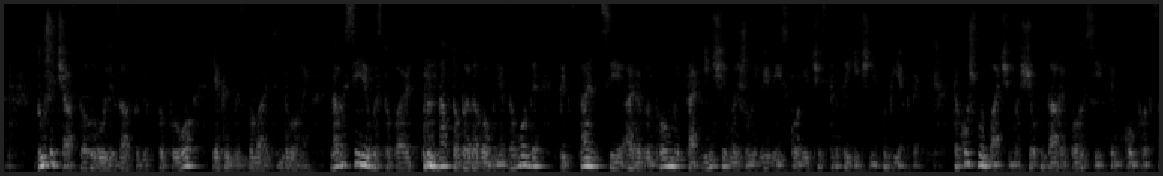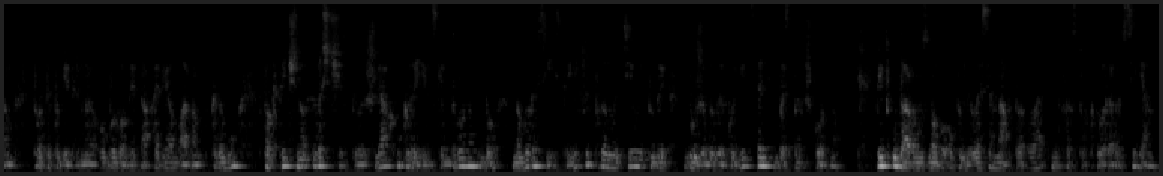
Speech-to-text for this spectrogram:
Дуже часто у ролі засобів ППО, якими збивають дрони, на Росії виступають нафтопереробні заводи, підстанції, аеродроми та інші важливі військові чи стратегічні об'єкти. Також ми бачимо, що удари по російським комплексам протиповітряної оборони та авіабазам в Криму фактично розчистили шлях українським дронам до Новоросійська, які пролетіли туди дуже велику відстань безперешкодно. Під ударом знову опинилася нафтова інфраструктура росіян,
